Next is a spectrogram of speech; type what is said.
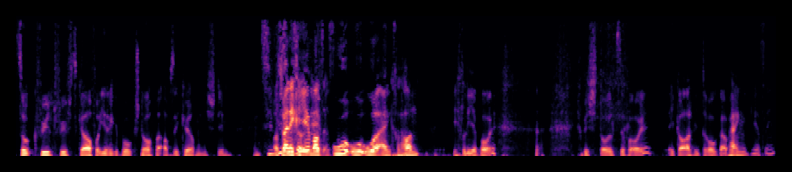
so gefühlt 50 Jahre vor ihrer Geburt gestorben, aber sie hören meine Stimme. Also wenn ich jemals ey, was- Ur-Ur-Urenkel habe, ich liebe euch. ich bin stolz auf euch, egal wie drogenabhängig ihr seid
